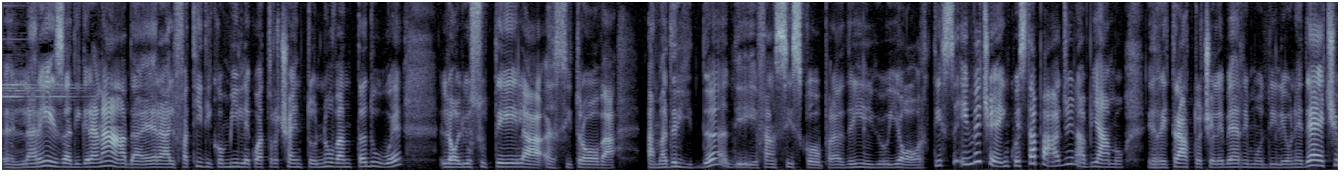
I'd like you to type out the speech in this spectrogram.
eh, la resa di Granada era il fatidico 1492, l'olio su tela eh, si trova a Madrid di Francisco Pradriglio y Ortiz, invece in questa pagina abbiamo il ritratto celeberrimo di Leone X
